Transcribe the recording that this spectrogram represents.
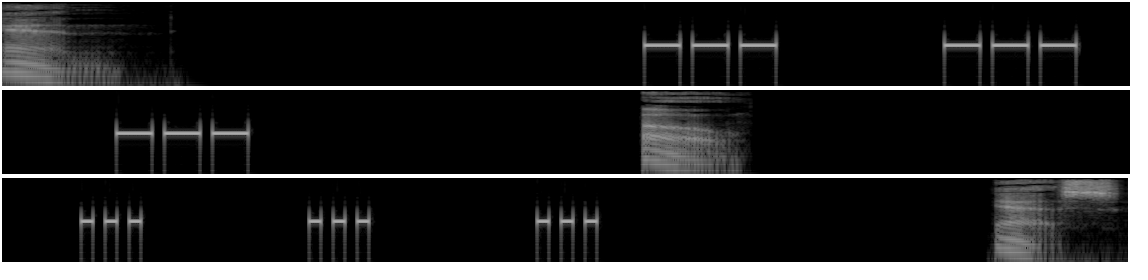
N. O. S.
